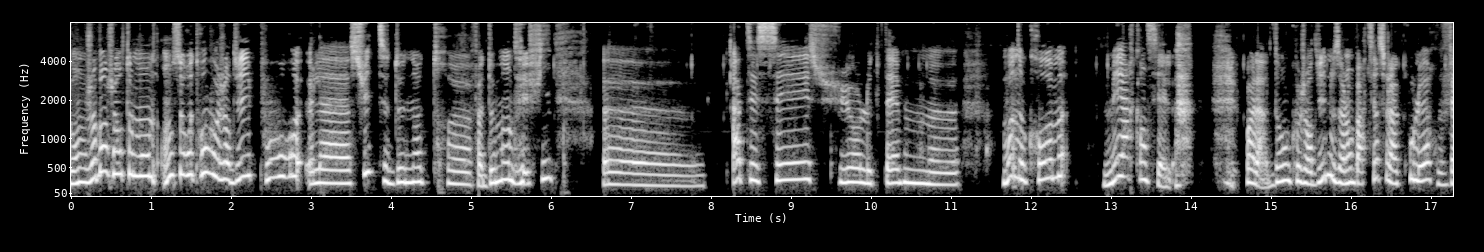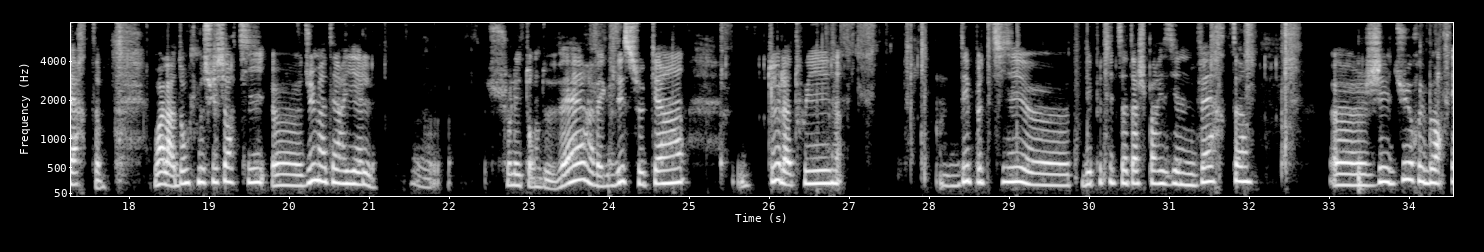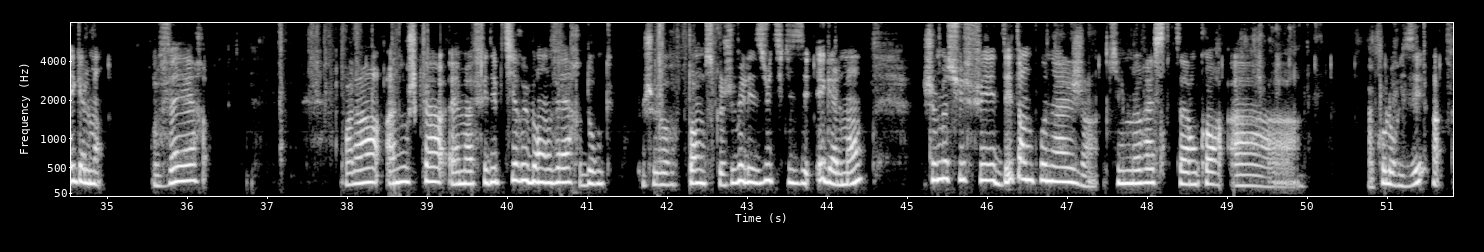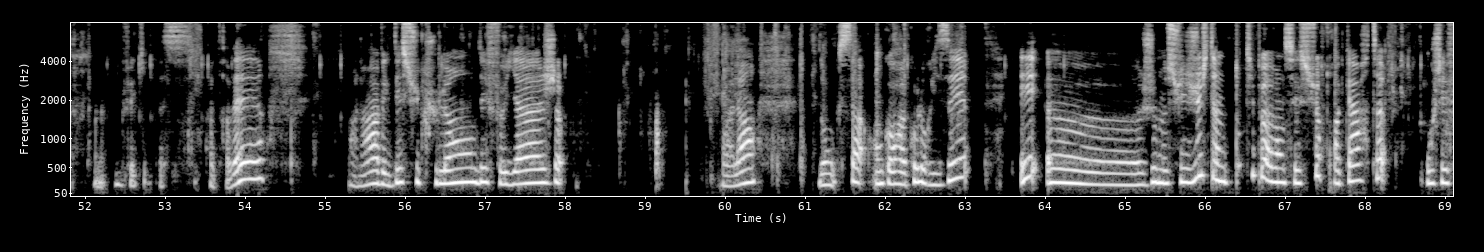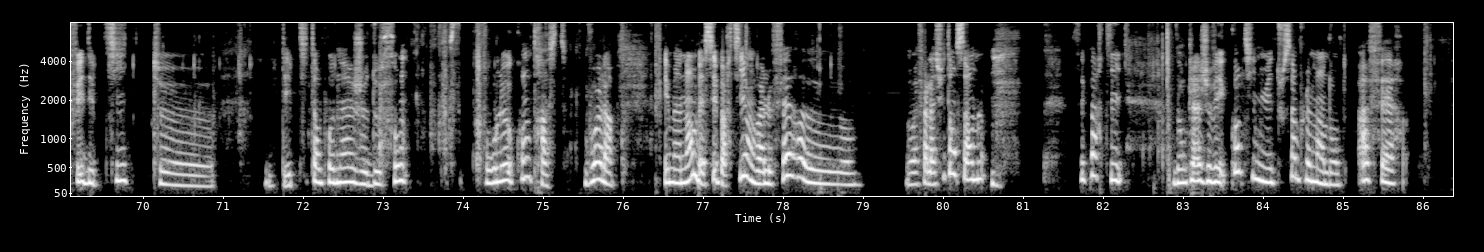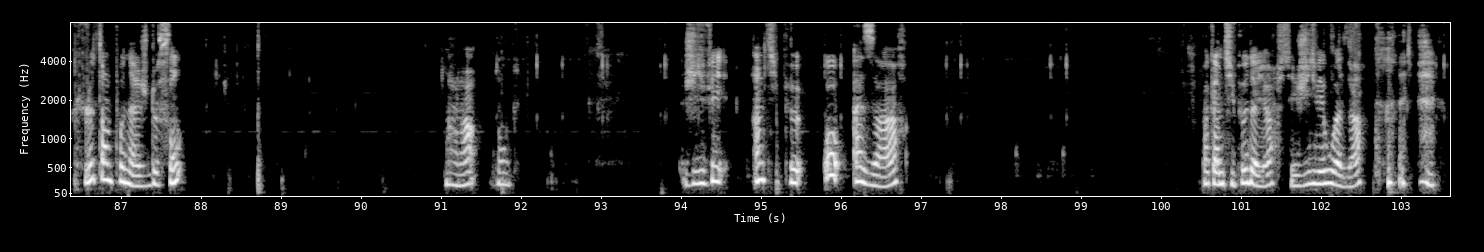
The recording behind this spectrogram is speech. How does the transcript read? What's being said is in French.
Bonjour, bonjour tout le monde. On se retrouve aujourd'hui pour la suite de notre, euh, enfin de mon défi euh, ATC sur le thème euh, monochrome mais arc-en-ciel. voilà, donc aujourd'hui nous allons partir sur la couleur verte. Voilà, donc je me suis sortie du matériel sur les tons de vert avec des sequins, de la twin, des, petits, euh, des petites attaches parisiennes vertes. Euh, j'ai du ruban également vert. Voilà, Anouchka, elle m'a fait des petits rubans verts, donc je pense que je vais les utiliser également. Je me suis fait des tamponnages qu'il me reste encore à, coloriser. Ah, voilà, une fait qui passe à travers. Voilà, avec des succulents, des feuillages. Voilà. Donc ça, encore à coloriser. Et euh, je me suis juste un tout petit peu avancée sur trois cartes où j'ai fait des petites euh, des petits tamponnages de fond pour le contraste. Voilà. Et maintenant, ben, c'est parti, on va le faire. Euh, on va faire la suite ensemble. c'est parti. Donc là, je vais continuer tout simplement donc à faire le tamponnage de fond. Voilà, donc j'y vais un petit peu au hasard. Pas qu'un petit peu d'ailleurs, c'est j'y vais au hasard.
